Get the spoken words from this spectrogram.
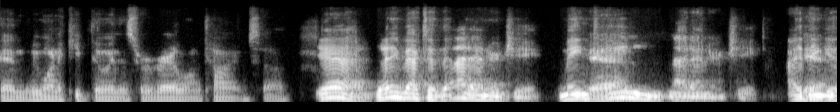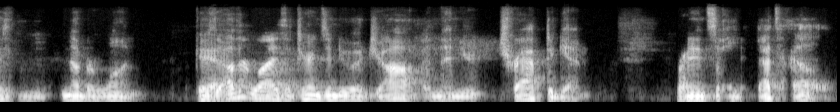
and we want to keep doing this for a very long time. So yeah, getting back to that energy, maintaining that energy, I think Yeah. is number one. Because Yeah. otherwise, it turns into a job, and then you're trapped again. Right. And it's like that's hell.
